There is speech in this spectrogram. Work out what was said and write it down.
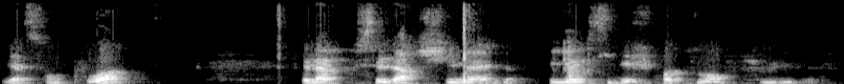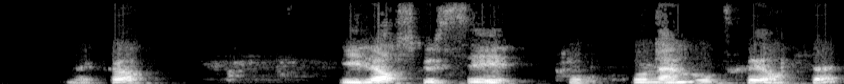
Il y a son poids, c'est la poussée d'Archimède, il y a aussi des frottements fluides. D'accord? Et lorsque c'est on a montré en fait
